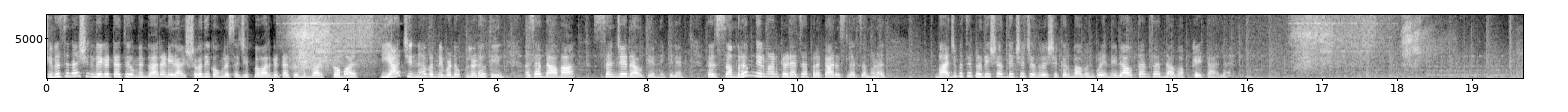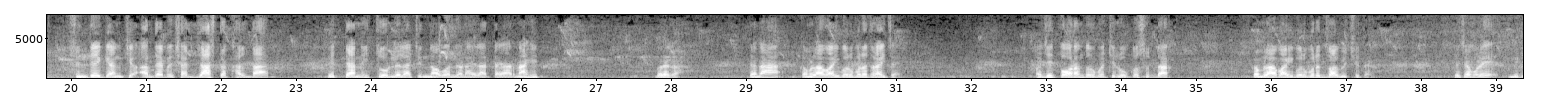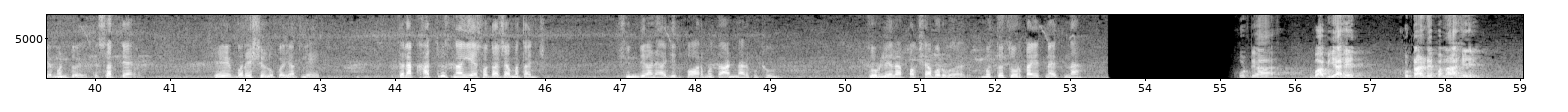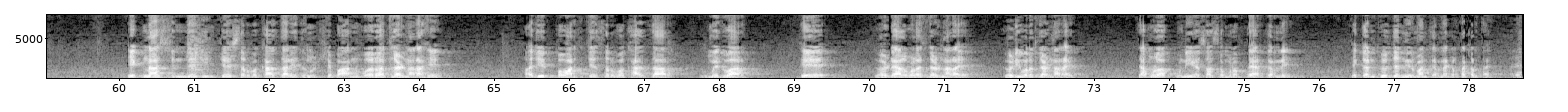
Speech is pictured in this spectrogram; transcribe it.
शिवसेना शिंदे गटाचे उमेदवार आणि राष्ट्रवादी काँग्रेस अजित पवार गटाचे उमेदवार कमळ या चिन्हावर निवडणूक लढवतील असा दावा संजय राऊत यांनी केलाय. तर संभ्रम निर्माण करण्याचा प्रकार असल्याचं म्हणत भाजपचे प्रदेशाध्यक्ष चंद्रशेखर बावनकुळे यांनी राऊतांचा दावा फेटाळलाय. शिंदे गँगचे अर्ध्यापेक्षा जास्त खासदार हे त्यांनी चोरलेल्या चिन्हावर लढायला तयार नाहीत. बरं का? त्यांना कमलाबाईबरोबरच राहायचं आहे अजित पवारांबरोबरची लोकंसुद्धा कमलाबाईबरोबरच जाऊ इच्छित आहे त्याच्यामुळे मी जे म्हणतो आहे ते सत्य आहे. हे बरेचसे लोक यातले त्याला खात्रीच नाही आहे स्वतःच्या मतांची. शिंदे आणि अजित पवार मतं आणणार कुठून? चोरलेल्या पक्षाबरोबर मतं चोरता येत नाहीत ना? खोट्या बाबी आहेत खोटारडेपणा आहे. एकनाथ शिंदेजींचे सर्व खासदार हे धनुष्यबाणवरच लढणार आहे. अजित पवारजीचे सर्व खासदार उमेदवार हे घड्याळवरच लढणार आहे घडीवरच लढणार आहेत. त्यामुळं कुणी असा संभ्रम तयार करणे हे कन्फ्युजन निर्माण करण्याकरता करतायत.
